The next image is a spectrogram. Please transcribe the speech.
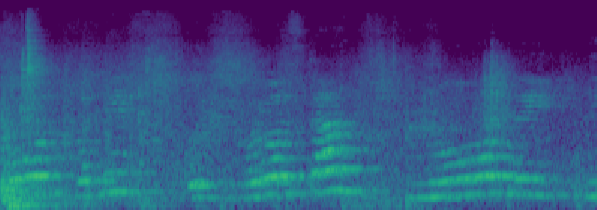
Вони розтанули і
